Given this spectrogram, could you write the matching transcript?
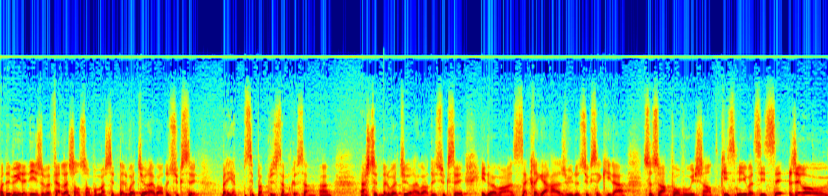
Au début, il a dit Je veux faire de la chanson pour m'acheter de belles voitures et avoir du succès. Ben, c'est pas plus simple que ça. hein. Acheter de belles voitures et avoir du succès. Il doit avoir un sacré garage vu le succès qu'il a. Ce soir, pour vous, il chante Kiss Me. Voici, c'est Jérôme.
